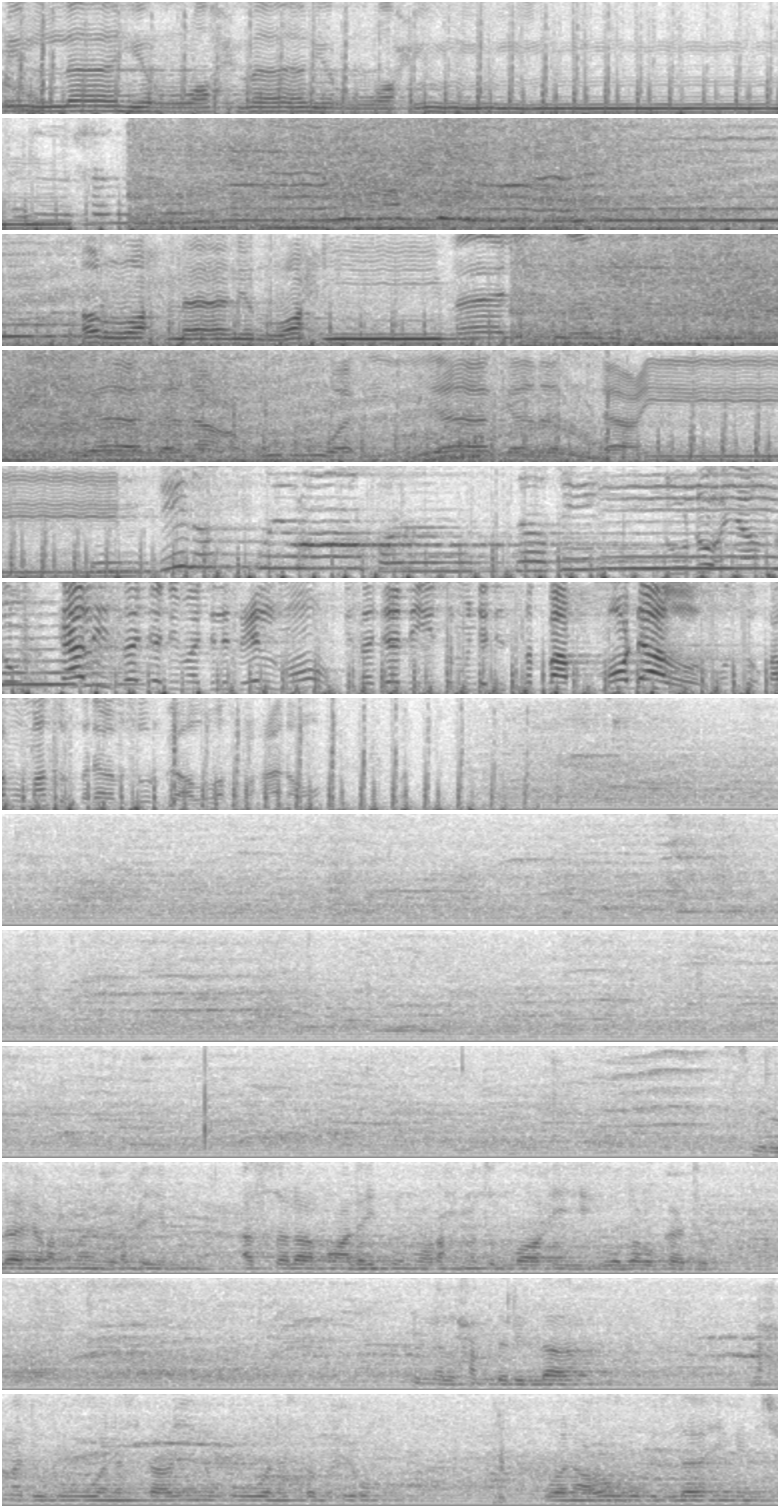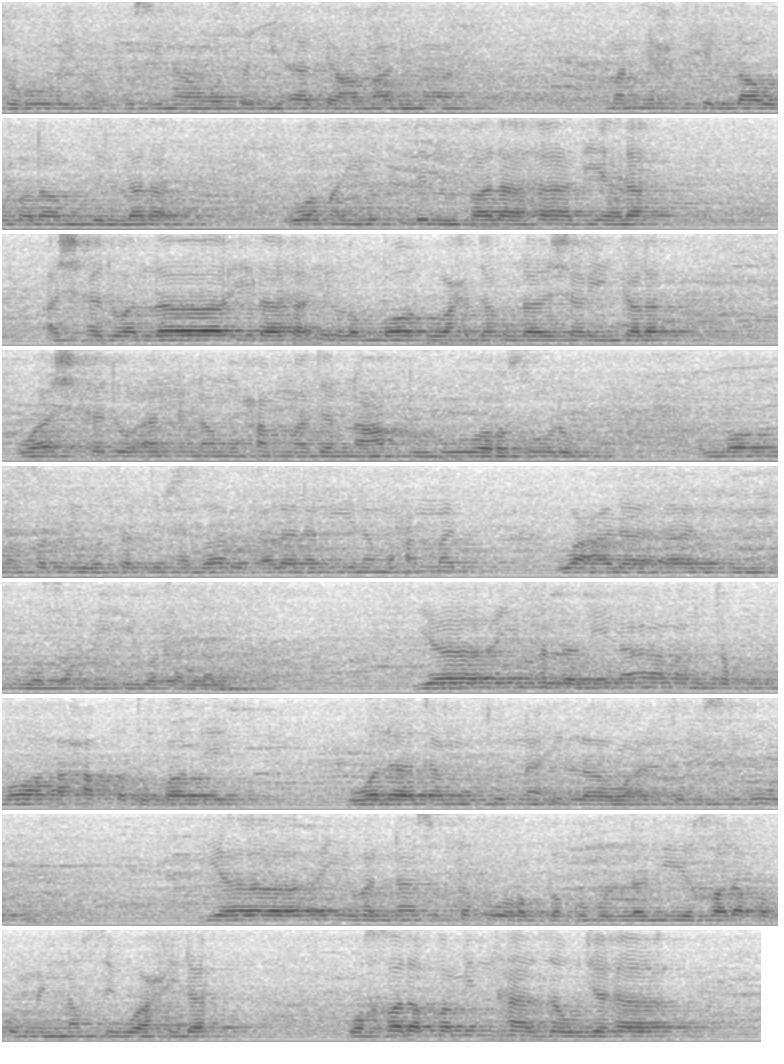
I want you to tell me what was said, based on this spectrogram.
بسم الله الرحمن الرحيم الرحمن الرحيم مالك يوم إياك نعبد وإياك نستعين اهدنا الصراط المستقيم Duduknya engkau sekali saja di majelis ilmu bisa jadi itu menjadi sebab modal untuk kamu masuk ke dalam السلام عليكم ورحمة الله وبركاته. إن الحمد لله نحمده ونستعينه ونستغفره ونعوذ بالله من شرور أنفسنا وسيئات أعمالنا. من يهده الله فلا مضل له ومن يضلل فلا هادي له. أشهد أن لا إله إلا الله وحده لا شريك له وأشهد أن محمدا عبده ورسوله. اللهم صل وسلم وبارك على نبينا محمد وعلى آله وصحبه وسلم. يا أيها الذين آمنوا اتقوا الله حق تقاته ولا تموتن إلا وأنتم مسلمون. يا أيها الناس اتقوا ربكم الذي خلقكم من نفس واحدة وخلق منها زوجها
